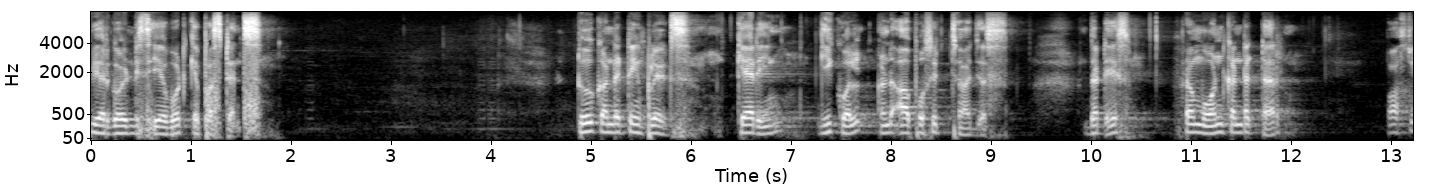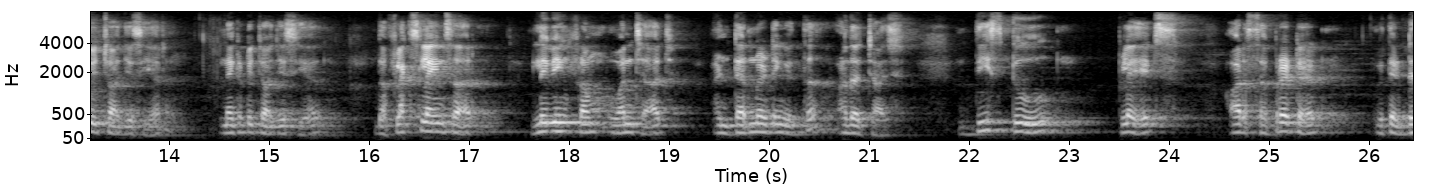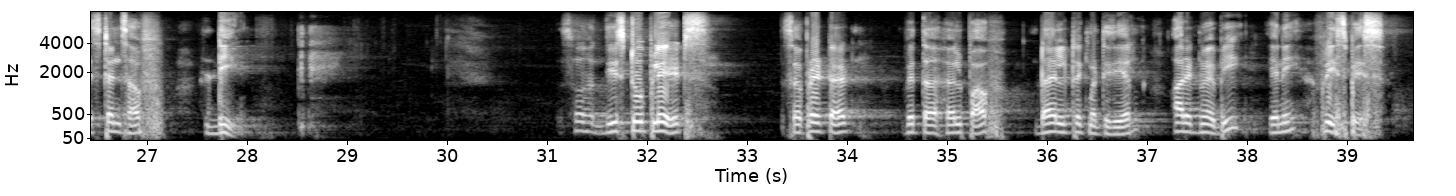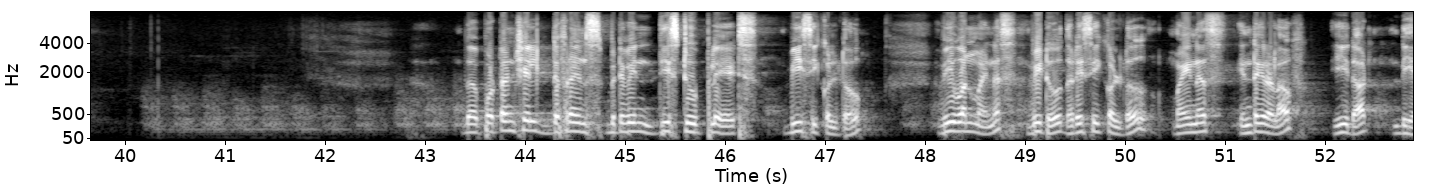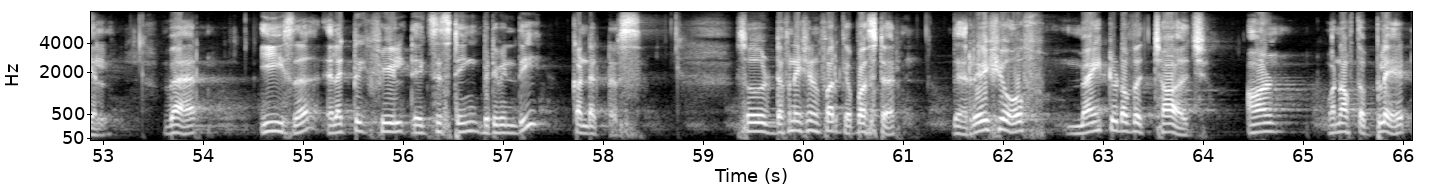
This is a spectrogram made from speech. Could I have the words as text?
we are going to see about capacitance. Two conducting plates carrying equal and opposite charges. That is, from one conductor, positive charge is here, negative charge is here. The flux lines are leaving from one charge and terminating with the other charge. These two plates are separated with a distance of d. So these two plates separated with the help of dielectric material or it may be any free space. The potential difference between these two plates V is equal to V1 minus V2 that is equal to minus integral of E dot dl where E is the electric field existing between the conductors. So definition for capacitor the ratio of magnitude of the charge on one of the plate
